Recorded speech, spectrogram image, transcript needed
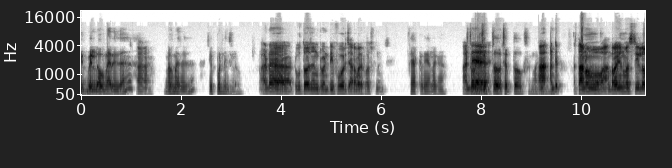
ఏంటి పెళ్ళి లవ్ మ్యారేజా లవ్ మ్యారేజా ఎప్పటి నుంచి లవ్ అంటే టూ థౌజండ్ ట్వంటీ ఫోర్ జనవరి ఫస్ట్ నుంచి ఎక్కడ ఎలాగా అంటే చెప్తావు చెప్తావు ఒకసారి అంటే తను ఆంధ్ర యూనివర్సిటీలో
